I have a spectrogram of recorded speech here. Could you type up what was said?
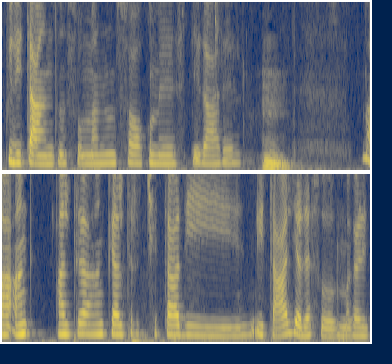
più di tanto, insomma, non so come spiegare. Mm. Ma anche altre, anche altre città di- d'Italia, adesso magari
